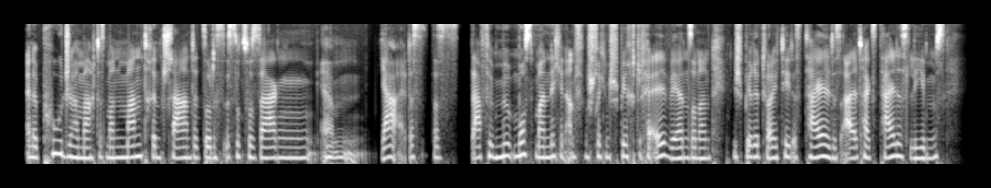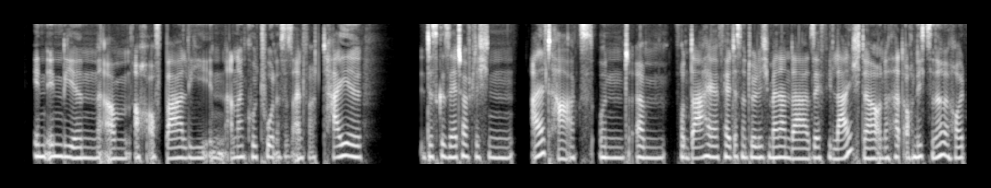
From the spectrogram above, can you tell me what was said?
eine Puja macht, dass man Mantren chantet. So, das ist sozusagen, ähm, ja, das, das, dafür muss man nicht in Anführungsstrichen spirituell werden, sondern die Spiritualität ist Teil des Alltags, Teil des Lebens. In Indien, ähm, auch auf Bali, in anderen Kulturen ist es einfach Teil des gesellschaftlichen Alltags. Und ähm, von daher fällt es natürlich Männern da sehr viel leichter. Und das hat auch nichts, ne, heute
